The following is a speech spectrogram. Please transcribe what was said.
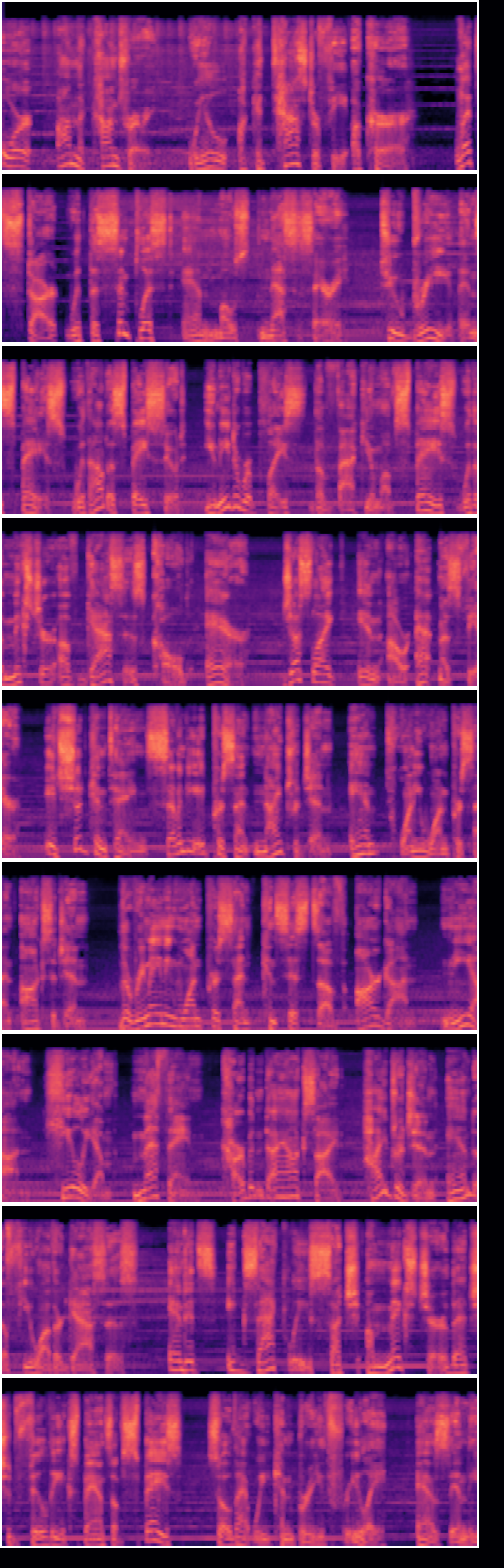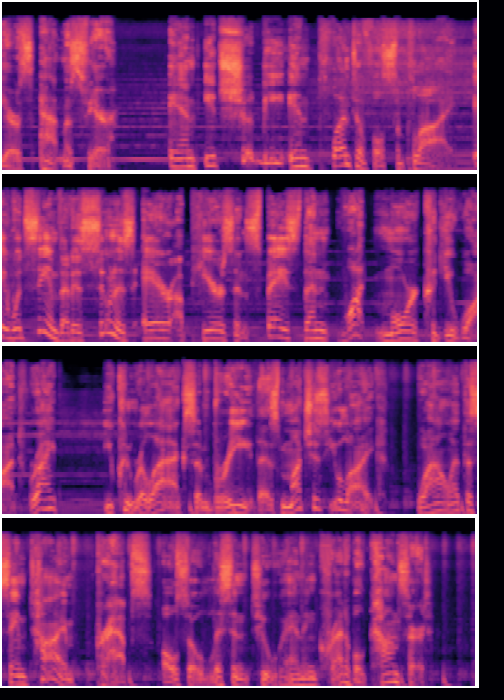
Or, on the contrary, will a catastrophe occur? Let's start with the simplest and most necessary. To breathe in space without a spacesuit, you need to replace the vacuum of space with a mixture of gases called air. Just like in our atmosphere, it should contain 78% nitrogen and 21% oxygen. The remaining 1% consists of argon, neon, helium, methane, carbon dioxide, hydrogen, and a few other gases. And it's exactly such a mixture that should fill the expanse of space so that we can breathe freely, as in the Earth's atmosphere. And it should be in plentiful supply. It would seem that as soon as air appears in space, then what more could you want, right? You can relax and breathe as much as you like, while at the same time, perhaps also listen to an incredible concert.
